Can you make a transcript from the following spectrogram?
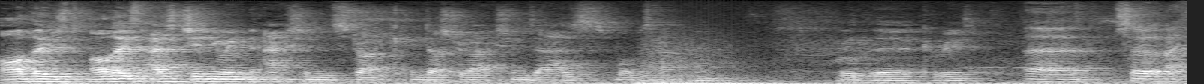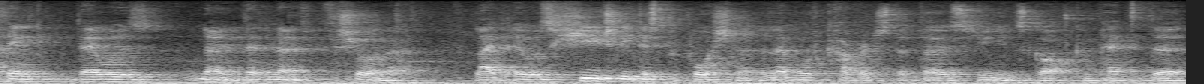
are those are those as genuine actions, strike industrial actions, as what was happening with the careers? Uh, so I think there was no, th- no, for sure no. Like it was hugely disproportionate the level of coverage that those unions got compared to the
